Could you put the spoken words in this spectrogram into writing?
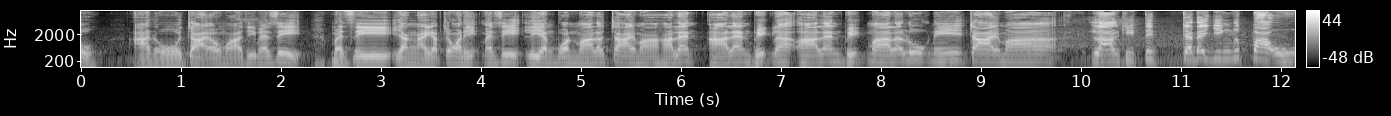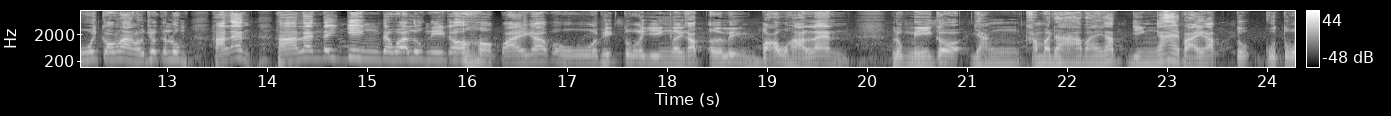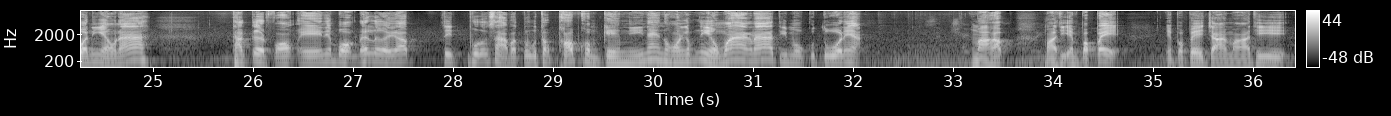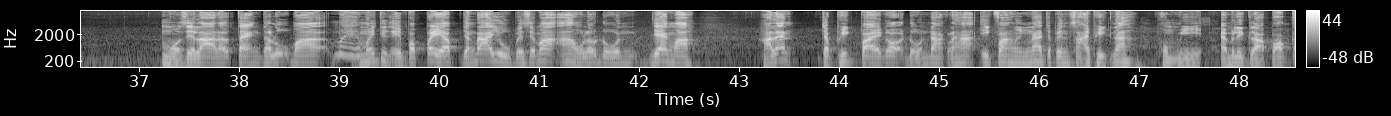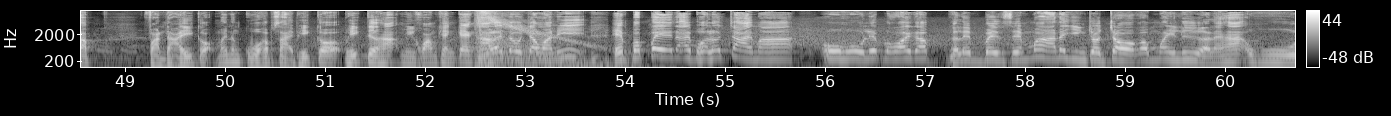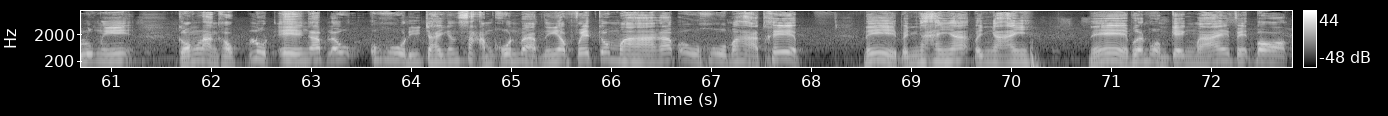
อาโนจ่ายออกมาที่แมสซี่ แมสซี่ยังไงครับจังหวะนี้ แมสซี่เลี้ยงบอลมาแล้วจ่ายมาฮาแลนด์ฮาแลนด์พลิกแล้วฮาแลนด์พลิกมาแล้วลูกนี้จ่ายมาลาคิติด จะได้ยิงหรือเปล่าโอ้โหกองหลังเราช่วยกันลุมฮาแลนด์ฮาแลนด์ได้ยิง แต่ว่าลูกนี้ก็ออกไปครับโอ้โหพลิกตัวยิงเลยครับเออร์ลิงเบลฮาแลนด์ลูกนี้ก็ยังธรรมดาไปครับ ยิงง่ายไปครับตุกูตัวเหนียวนะ ถ้าเกิดฟอร์มเอเนี่ยบอกได้เลยครับ ติดผู้รักษาประตูท็อปๆของเกมนี้แน่นอนครับเหนียวมากนะทีโมกูตัวเนี่ยมาครับ มาที่เอ็มปาเป้เอ็มปาเป้จ่ายมาที่ โมเซล่าแล้วแตงทะลุมาแม่ไม่ถึงเอ็มปาเป้ครับยังได้อยู่เบเซม่าอ้าวแล้วโดนแย่งมาฮาแลนด์จะพลิกไปก็โดนดักแล้วฮะอีกฝั่งหนึ่งน่าจะเป็นสายพลิกนะ ผมมีอเมริกลาป็อกกับฟันไดก็ไม่ต้องกลัวครับสายพลิกก็พลิกเถอะฮะมีความแข็งแกร่งอ้าวแล้วจังหวะนี้เอ็มปาเป้ได้บอลแล้วจ่ายมา โอ้โหเรียบร้อยครับกาเลมเบนเซม่าได้ยิงจ่อๆก็ไม่เลือนะฮะโอ้โหลูกนี้ กองหลังเขาหลุดเองครับ แล้วโอ้โหดีใจกัน 3 คนแบบนี้ครับเฟสก็มาครับ โอ้โหมหาเทพ นี่เป็นไงฮะเป็นไง นี่เพื่อนผมเก่งไหมเฟสบอก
